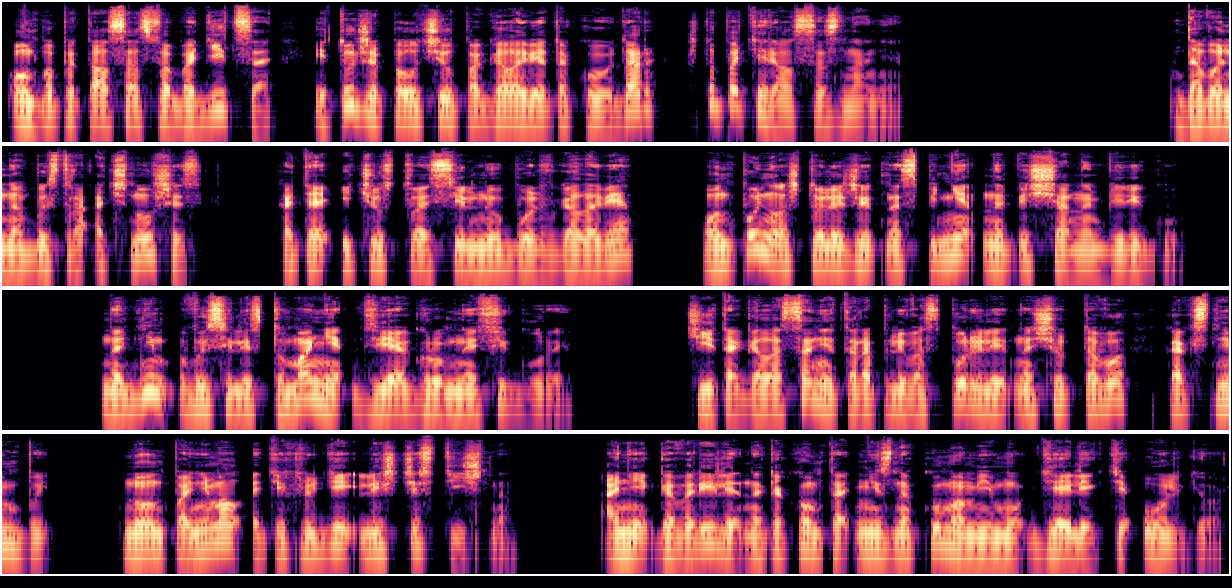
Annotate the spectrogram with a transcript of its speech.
Он попытался освободиться и тут же получил по голове такой удар, что потерял сознание. Довольно быстро очнувшись, хотя и чувствуя сильную боль в голове, он понял, что лежит на спине на песчаном берегу. Над ним высились в тумане две огромные фигуры. Чьи-то голоса неторопливо спорили насчет того, как с ним быть, но он понимал этих людей лишь частично. Они говорили на каком-то незнакомом ему диалекте Ольгиор.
